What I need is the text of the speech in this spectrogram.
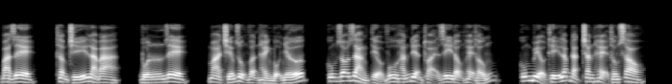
ba g thậm chí là 3, 4G, mà chiếm dụng vận hành bộ nhớ, cũng rõ ràng tiểu vu hắn điện thoại di động hệ thống, cũng biểu thị lắp đặt chăn hệ thống sau,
